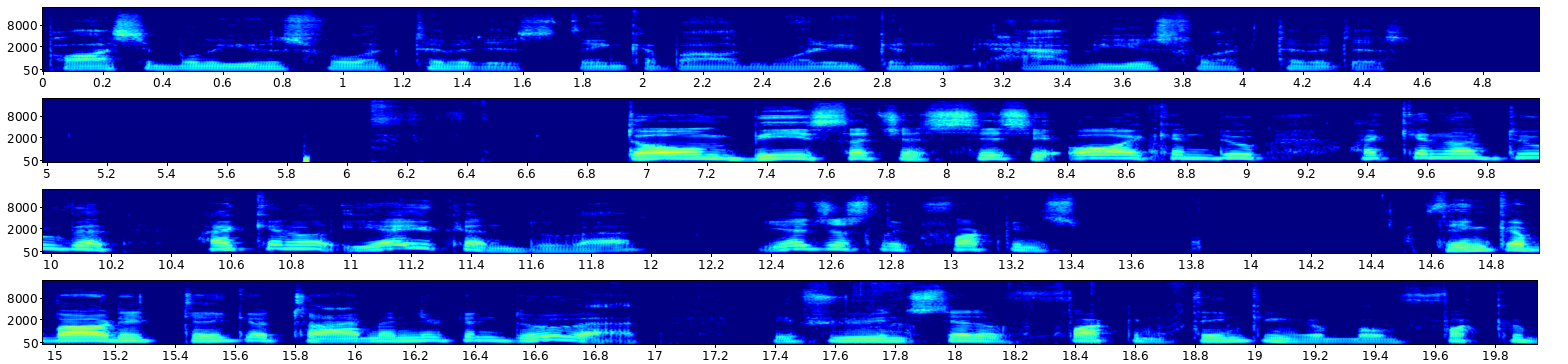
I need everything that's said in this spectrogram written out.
possible useful activities. Think about where you can have useful activities. Don't be such a sissy. Oh, I can do, I cannot do that. I cannot. Yeah, you can do that. Yeah, just like fucking think about it, take your time, and you can do that. If you instead of fucking thinking about fucking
